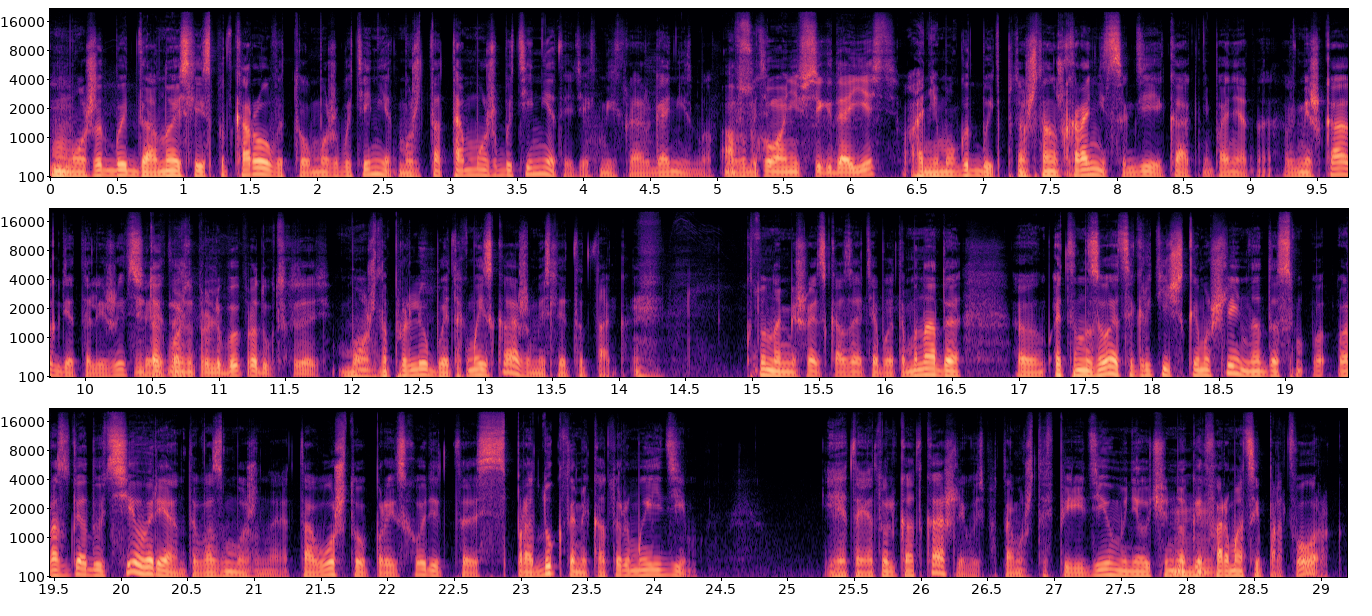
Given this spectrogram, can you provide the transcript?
Может быть, да, но если из-под коровы, то может быть и нет. Может, а там может быть и нет этих микроорганизмов. А в Может быть, сухом они всегда есть? они могут быть, потому что оно же хранится где и как, непонятно. В мешках где-то лежит Ну так это. можно про любой продукт сказать. Можно про любой. Так мы и скажем, если это так. Кто нам мешает сказать об этом? И надо, э, это называется критическое мышление, надо разглядывать все варианты возможные того, что происходит э, с продуктами, которые мы едим. И это я только откашливаюсь, потому что впереди у меня очень много Мгм. информации про творог.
